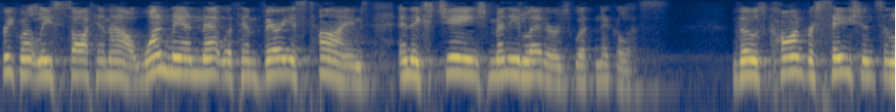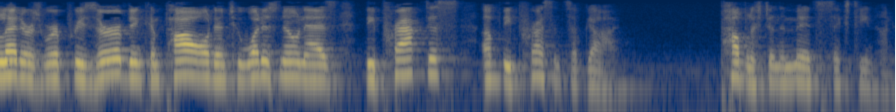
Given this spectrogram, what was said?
frequently sought him out. One man met with him various times and exchanged many letters with Nicholas. Those conversations and letters were preserved and compiled into what is known as the Practice of the Presence of God, published in the mid 1600s.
